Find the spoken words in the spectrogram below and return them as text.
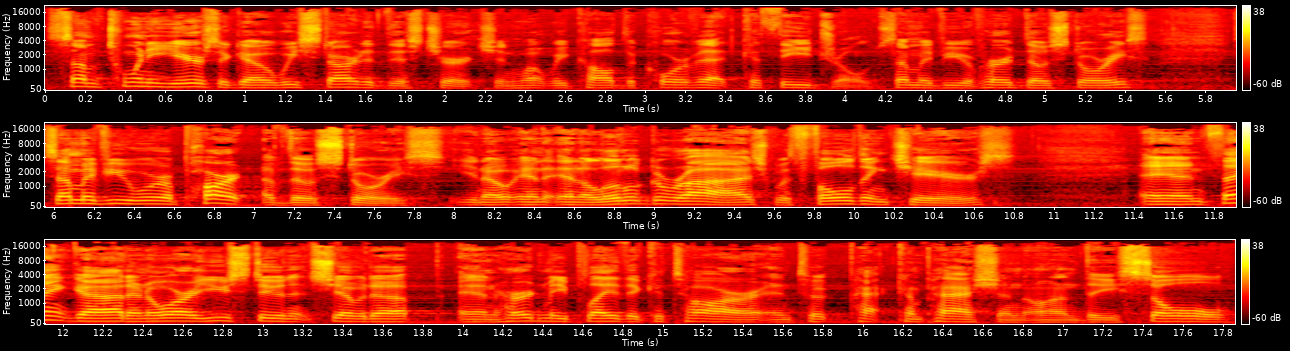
some 20 years ago, we started this church in what we called the Corvette Cathedral. Some of you have heard those stories. Some of you were a part of those stories, you know, in, in a little garage with folding chairs. And thank God, an ORU student showed up and heard me play the guitar and took pa- compassion on the sole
